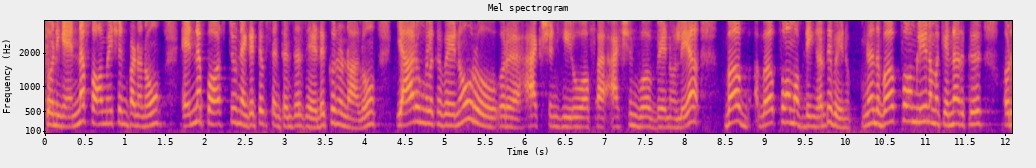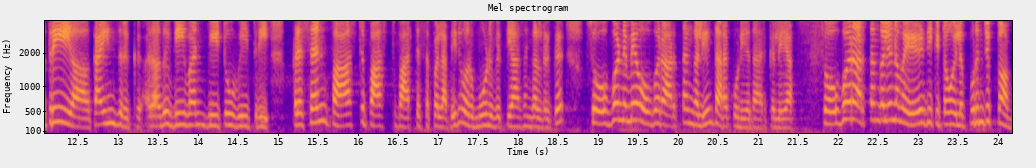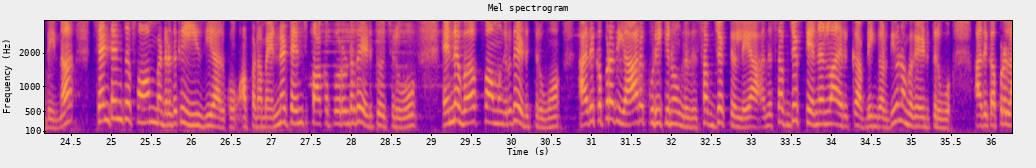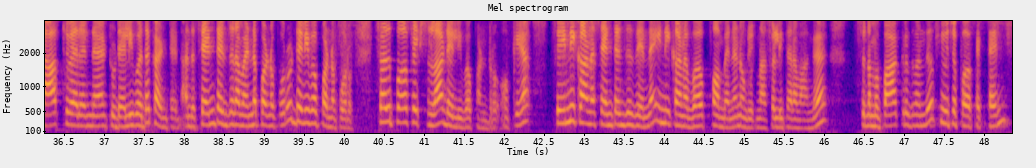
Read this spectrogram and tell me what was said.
ஸோ நீங்கள் என்ன ஃபார்மேஷன் பண்ணணும் என்ன பாசிட்டிவ் நெகட்டிவ் சென்டென்சஸ் எடுக்கணும்னாலும் யார் உங்களுக்கு வேணும்? ஒரு ஒரு action hero of action verb வேணும் இல்லையா? வேர்ப் வேர்ப் ஃபார்ம் அப்படிங்கிறது வேணும். அந்த வேர்ப் ஃபார்ம்லேயும் நமக்கு என்ன இருக்குது ஒரு த்ரீ கைண்ட்ஸ் இருக்குது அதாவது V one V two V three present past past participle அப்படின்னு ஒரு மூணு வித்தியாசங்கள் இருக்குது ஸோ ஒவ்வொன்றுமே ஒவ்வொரு அர்த்தங்களையும் தரக்கூடியதாக இருக்கு இல்லையா? ஸோ ஒவ்வொரு அர்த்தங்களையும் நம்ம எழுதிக்கிட்டோம் இல்லை புரிஞ்சுக்கிட்டோம் அப்படின்னா சென்டென்ஸை ஃபார்ம் பண்ணுறதுக்கு ஈஸியாக இருக்கும். அப்போ நம்ம என்ன டென்ஸ் பார்க்க போகிறோன்றதை எடுத்து வச்சிருவோம். என்ன வேர்ப் நாமங்கிறத எடுத்துருவோம். அதுக்கப்புறம் அது யாரை குறிக்கணுங்கிறது சப்ஜெக்ட் இல்லையா? அந்த சப்ஜெக்ட் என்னெல்லாம் இருக்கு அப்படிங்கிறதையும் நம்ம எடுத்துருவோம். அதுக்கப்புறம் லாஸ்ட் வேலை என்ன? டு டெலிவர் த கண்டென்ட் அந்த சென்டென்ஸை நம்ம என்ன பண்ண போறோம்? டெலிவர் பண்ண போறோம். ஸோ அது பர்ஃபெக்ஷனலாக டெலிவர் பண்றோம் ஓகே ஸோ இன்னைக்கான சென்டென்சஸ் என்ன? இன்னைக்கான ஒர்க் ஃபார்ம் என்னன்னு உங்களுக்கு நான் சொல்லி தருவாங்க. ஸோ நம்ம பார்க்குறது வந்து future perfect tense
